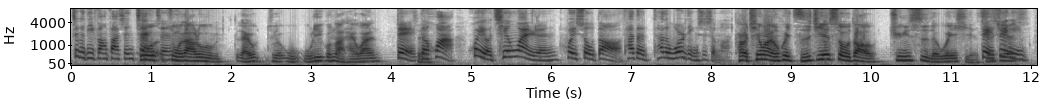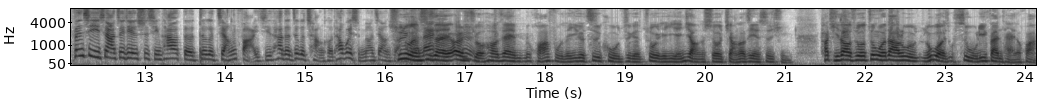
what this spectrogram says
这个地方发生战争，中国大陆来这个武武力攻打台湾，对的话，会有千万人会受到他的他的 wording 是什么？他有千万人会直接受到军事的威胁。对，所以你分析一下这件事情，他的这个讲法以及他的这个场合，他为什么要这样讲？苏立文是在二十九号在华府的一个智库这个做一个演讲的时候讲到这件事情。他提到说，中国大陆如果是武力犯台的话，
